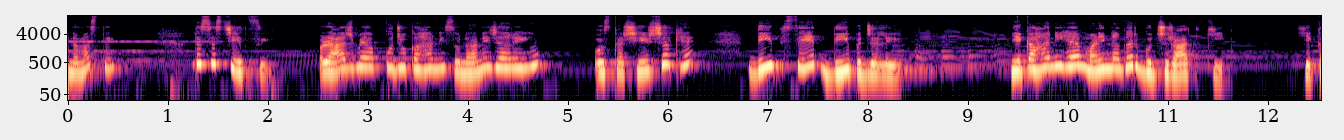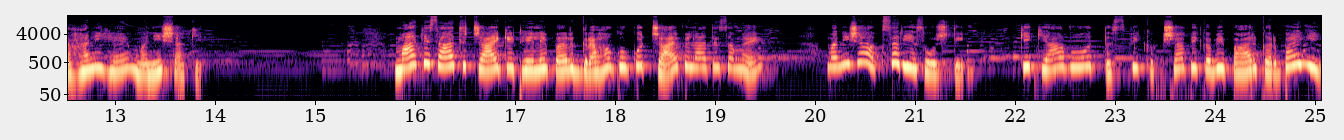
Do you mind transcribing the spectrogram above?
नमस्ते। दिस इज़ चेतसी और आज मैं आपको जो कहानी सुनाने जा रही हूँ, उसका शीर्षक है, दीप से दीप जले। ये कहानी है मणिनगर गुजरात की। ये कहानी है मनीषा की। माँ के साथ चाय के ठेले पर ग्राहकों को चाय पिलाते समय मनीषा अक्सर ये सोचती कि क्या वो दसवीं कक्षा भी कभी पार कर पाएगी?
